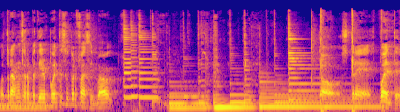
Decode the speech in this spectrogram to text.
Otra vez vamos a repetir el puente súper fácil. Va. Dos, tres, puente.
